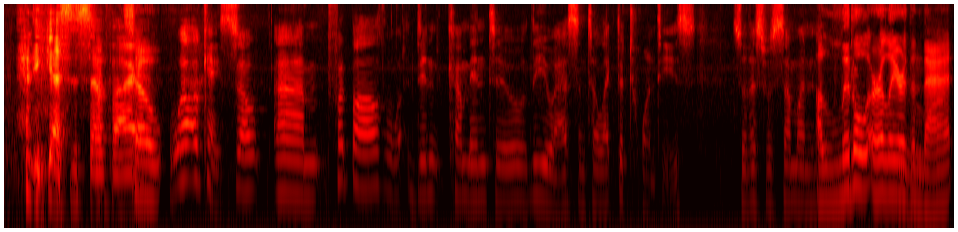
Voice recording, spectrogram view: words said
any guesses so far? So Well, okay, so um, football didn't come into the U.S. until like the 20s. So this was someone. A little earlier than that,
